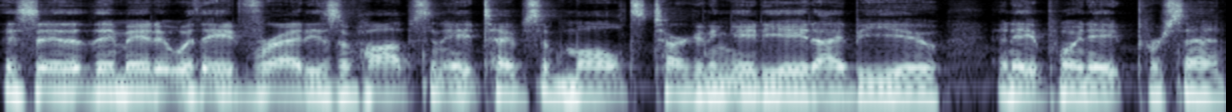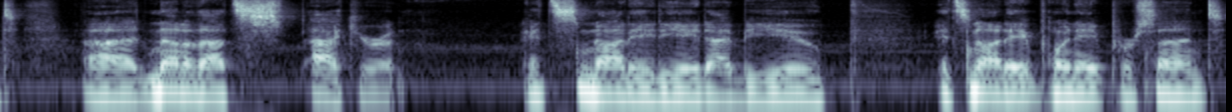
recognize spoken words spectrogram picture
They say that they made it with eight varieties of hops and eight types of malt, targeting 88 IBU and 8.8%. Uh, none of that's accurate. It's not 88 IBU. It's not 8.8%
